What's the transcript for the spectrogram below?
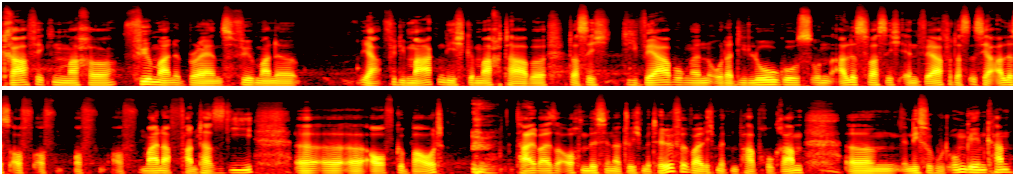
Grafiken mache für meine Brands, für meine ja, für die Marken, die ich gemacht habe, dass ich die Werbungen oder die Logos und alles, was ich entwerfe, das ist ja alles auf, auf, auf, auf meiner Fantasie äh, äh, aufgebaut. Teilweise auch ein bisschen natürlich mit Hilfe, weil ich mit ein paar Programmen ähm, nicht so gut umgehen kann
